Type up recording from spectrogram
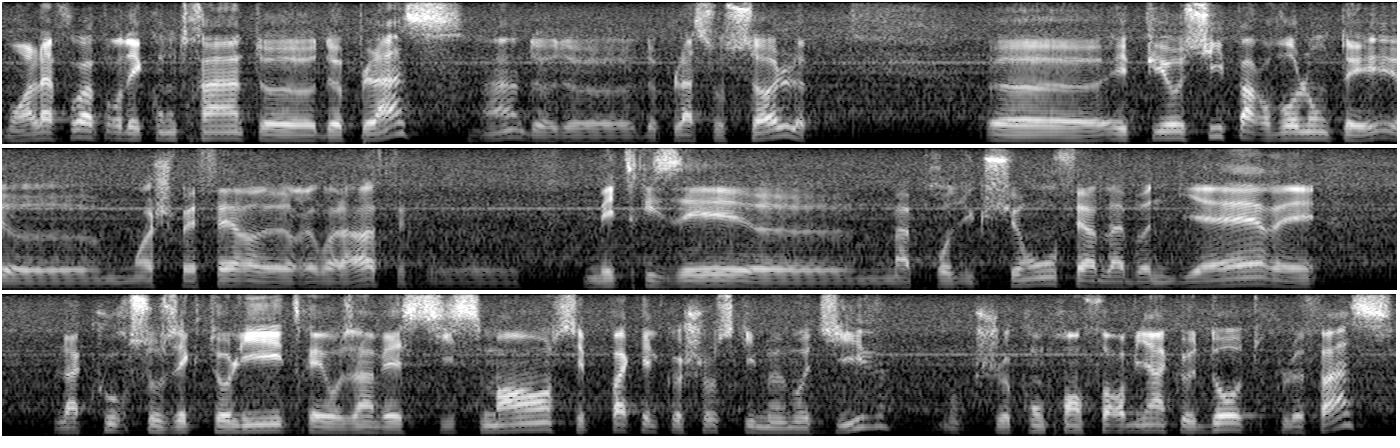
Bon, à la fois pour des contraintes euh, de place, hein, de, place au sol, euh, et puis aussi par volonté. moi, je préfère voilà, maîtriser ma production, faire de la bonne bière et la course aux hectolitres et aux investissements, ce n'est pas quelque chose qui me motive. Donc je comprends fort bien que d'autres le fassent.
